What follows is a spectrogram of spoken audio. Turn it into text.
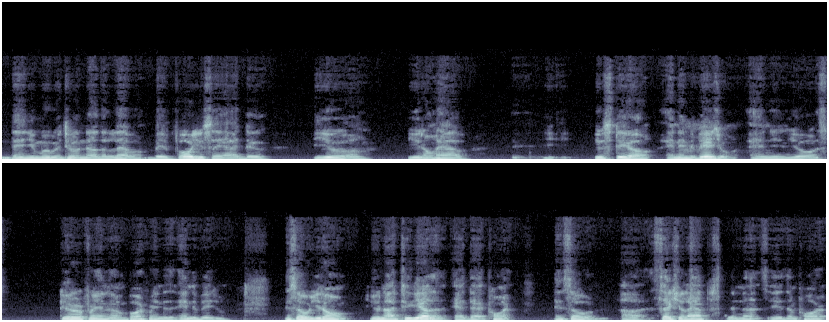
Then you move it to another level. Before you say "I do," you uh, you don't have. You're still an individual, and your girlfriend or boyfriend is an individual, and so you don't. You're not together at that point and so uh, sexual abstinence is important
